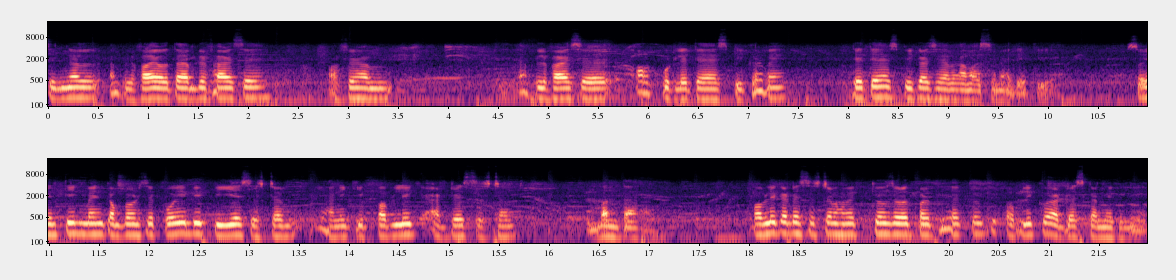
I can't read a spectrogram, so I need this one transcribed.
सिग्नल एम्पलीफाई होता है एम्पलीफायर से और फिर हम एम्पलीफायर से आउटपुट लेते हैं स्पीकर में। देते हैं स्पीकर से हमें आवाज़ सुनाई देती है। सो so, इन तीन मेन कंपोनेंट से कोई भी पीए सिस्टम यानी कि पब्लिक एड्रेस सिस्टम बनता है। पब्लिक एड्रेस सिस्टम हमें क्यों ज़रूरत पड़ती है? क्योंकि पब्लिक को एड्रेस करने के लिए।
